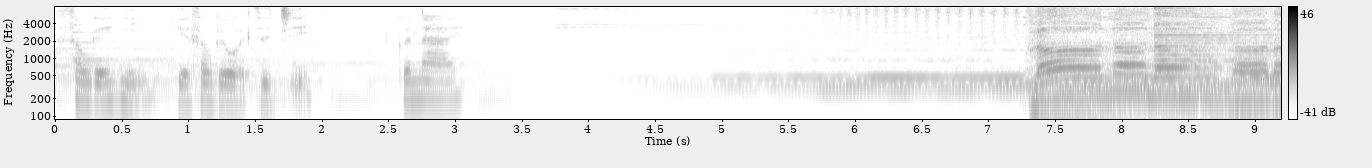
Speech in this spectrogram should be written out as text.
送给你，也送给我自己。Good night。啦啦啦啦啦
